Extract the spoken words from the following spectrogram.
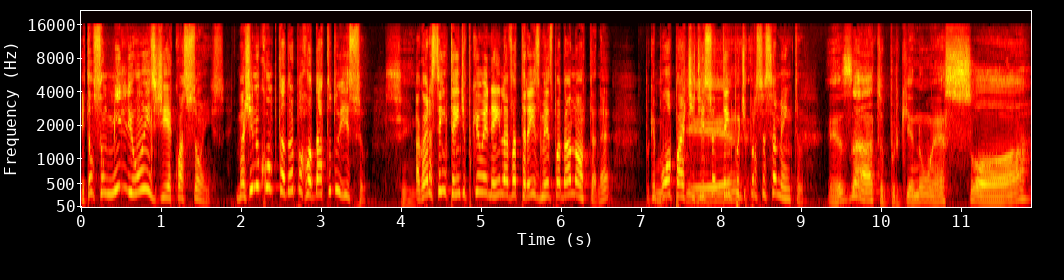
Então são milhões de equações. Imagina o computador para rodar tudo isso. Sim. Agora você entende porque o Enem leva três meses para dar nota, né? Porque boa parte Porque- disso é tempo de processamento. Exato, porque não é só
